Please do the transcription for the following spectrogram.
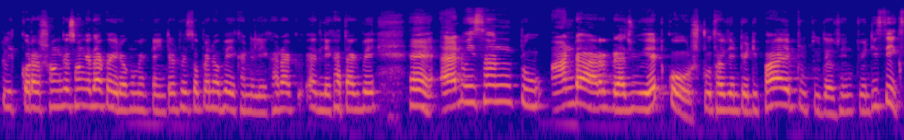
ক্লিক করার সঙ্গে সঙ্গে দেখো, এরকম একটা ইন্টারফেস ওপেন হবে। এখানে লেখা লেখা থাকবে হ্যাঁ admission to undergraduate course two thousand twenty five to two thousand twenty six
